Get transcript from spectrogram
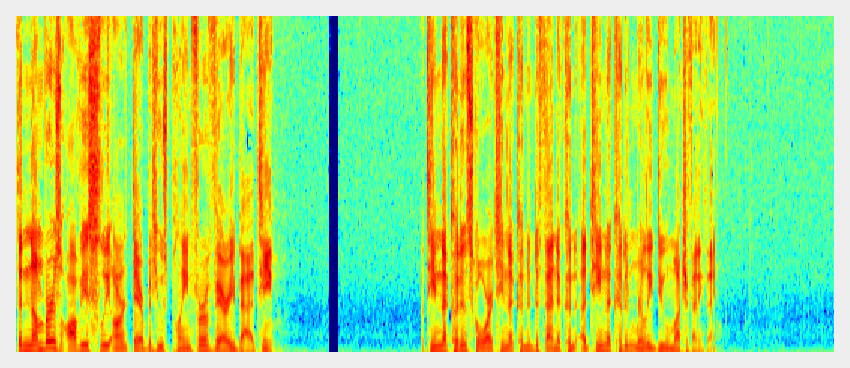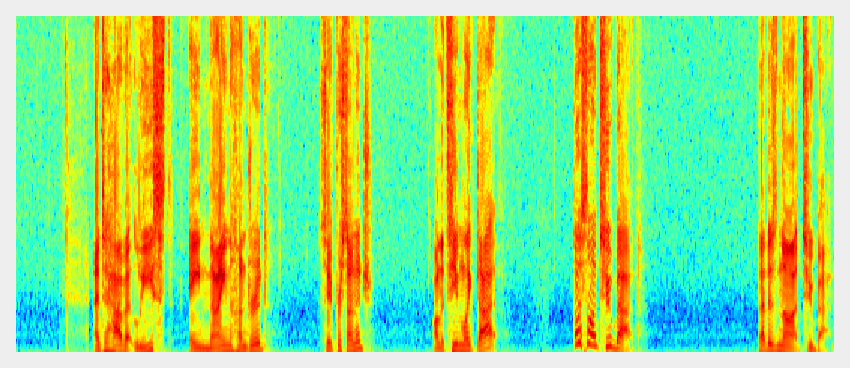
The numbers obviously aren't there, but he was playing for a very bad team. A team that couldn't score, a team that couldn't defend, a, team that couldn't really do much of anything and to have at least a 900 save percentage on a team like that, that's not too bad. That is not too bad.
